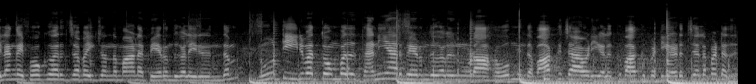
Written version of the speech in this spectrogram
இலங்கை போக்குவரத்து சபைக்கு சொந்தமான பேருந்துகளிலிருந்தும் நூற்றி இருபத்தொன்பது தனியார் பேருந்துகளினூடாகவும் இந்த வாக்குச்சாவடிகளுக்கு வாக்குப்பட்டிகள் எடுத்துச் செல்லப்பட்டது.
